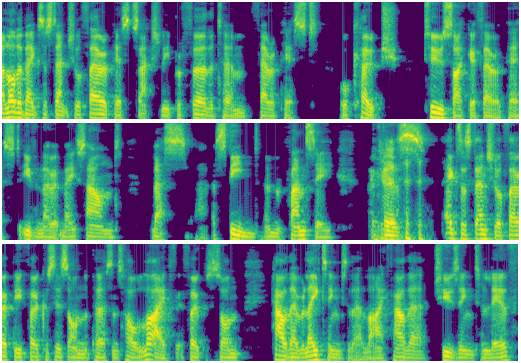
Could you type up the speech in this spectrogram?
a lot of existential therapists actually prefer the term therapist or coach to psychotherapist, even though it may sound less uh, esteemed and fancy because existential therapy focuses on the person's whole life. It focuses on how they're relating to their life, how they're choosing to live,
